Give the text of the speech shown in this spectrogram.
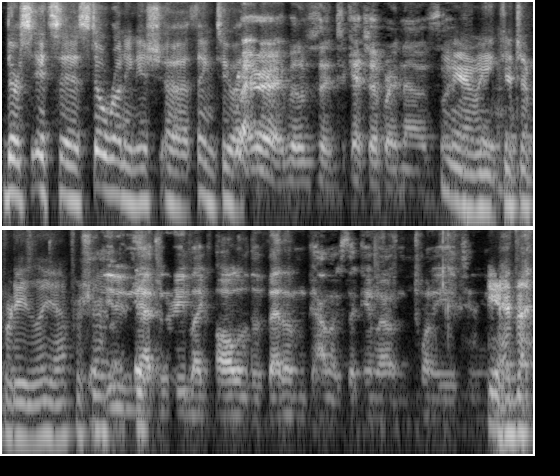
there's it's a still running ish uh, thing too. Right, right, right. But I'm just saying to catch up right now. It's like, Yeah, we can catch up pretty easily. Yeah, for sure. You didn't have to read like all of the Venom comics that came out in 2018. Yeah, the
